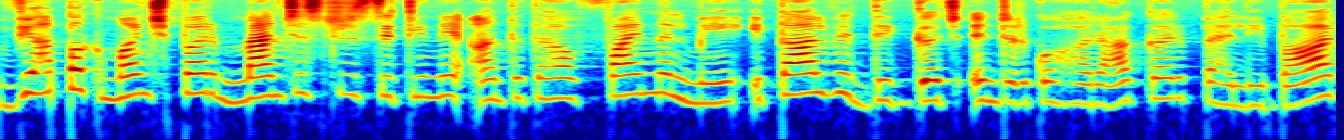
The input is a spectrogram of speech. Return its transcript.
व्यापक मंच पर मैनचेस्टर सिटी ने अंततः फाइनल में इतालवी दिग्गज इंटर को हराकर पहली बार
